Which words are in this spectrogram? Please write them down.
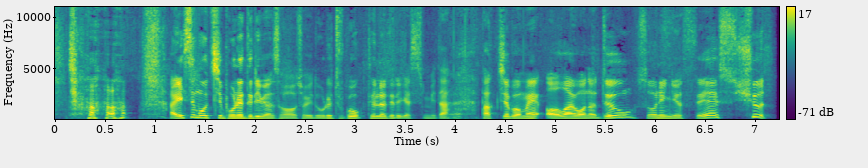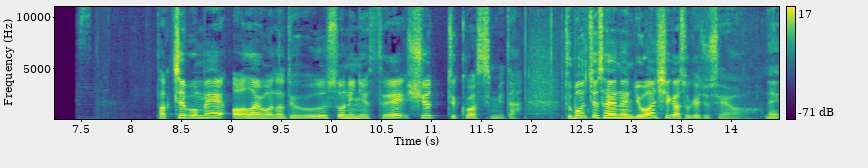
자, 아이스 모찌 보내드리면서 저희 노래 두 곡 들려드리겠습니다. 네. 박재범의 All I Wanna Do, 소닉 유스의 Shoot. 박재범의 All I Wanna Do, 소닉 유스의 Shoot 듣고 왔습니다. 두 번째 사연은 요한 씨가 소개해 주세요. 네.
